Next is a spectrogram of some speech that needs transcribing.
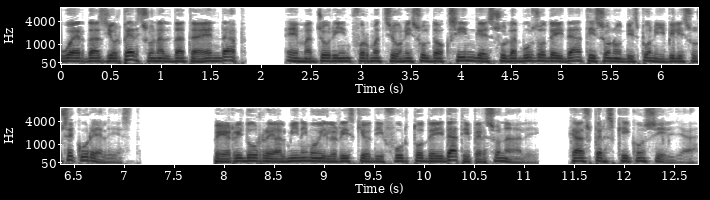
Where does your personal data end up? E maggiori informazioni sul doxing e sull'abuso dei dati sono disponibili su Securelist. Per ridurre al minimo il rischio di furto dei dati personali, Kaspersky consiglia.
